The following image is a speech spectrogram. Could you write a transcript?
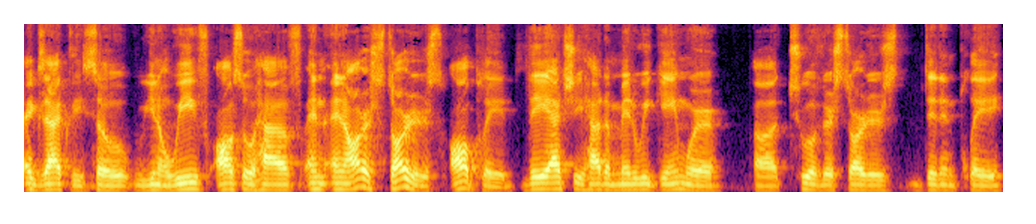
Exactly. So, you know, we've also have and and our starters all played. They actually had a midweek game where uh two of their starters didn't play.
